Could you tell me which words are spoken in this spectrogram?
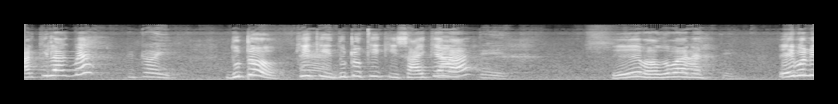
আর কি লাগবে? দুটোই। দুটো? কি কি? হ্যাঁ। দুটো কি কি? সাইকেল আর? হে ভগবান। এই বলি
